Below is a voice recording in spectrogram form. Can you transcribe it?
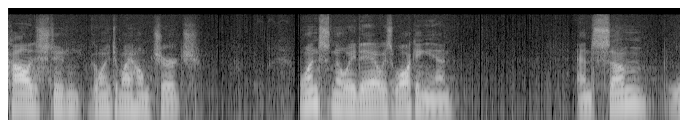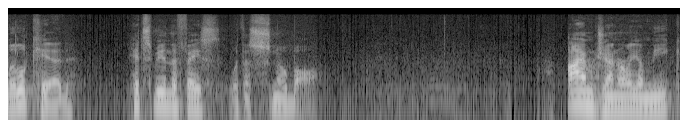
college student going to my home church, one snowy day I was walking in, and some little kid hits me in the face with a snowball. I'm generally a meek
